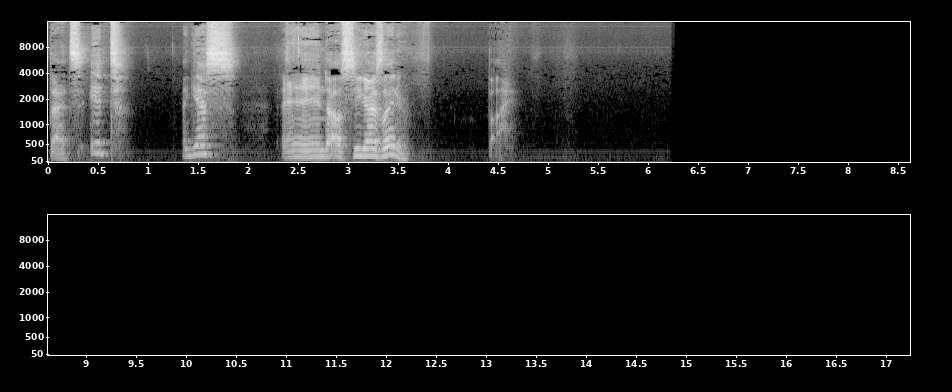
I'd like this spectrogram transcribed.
that's it, I guess, and I'll see you guys later.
